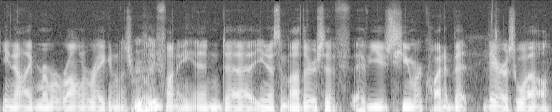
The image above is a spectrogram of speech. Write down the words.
you know I remember Ronald Reagan was really mm-hmm. funny, and uh, you know some others have have used humor quite a bit there as well.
